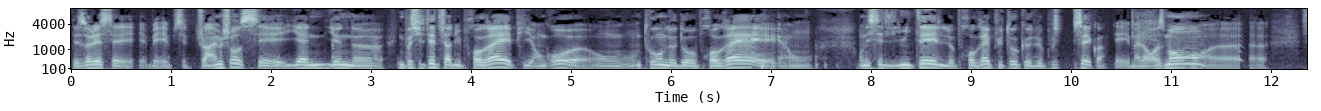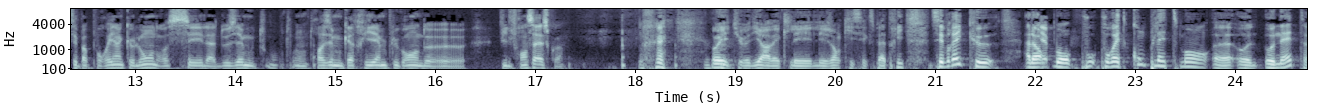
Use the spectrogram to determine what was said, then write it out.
désolé, c'est c'est toujours la même chose. C'est il y a, une, y a possibilité de faire du progrès et puis en gros on, tourne le dos au progrès et on on essaie de limiter le progrès plutôt que de le pousser quoi. Et malheureusement, euh, c'est pas pour rien que Londres c'est la deuxième ou, ou, troisième ou quatrième plus grande euh, ville française quoi. oui, tu veux dire avec les, les gens qui s'expatrient. C'est vrai que, alors bon, pour, pour être complètement euh, honnête,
